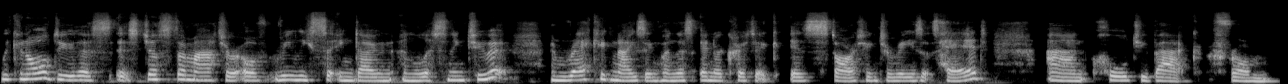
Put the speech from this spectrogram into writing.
We can all do this. It's just a matter of really sitting down and listening to it and recognizing when this inner critic is starting to raise its head and hold you back from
